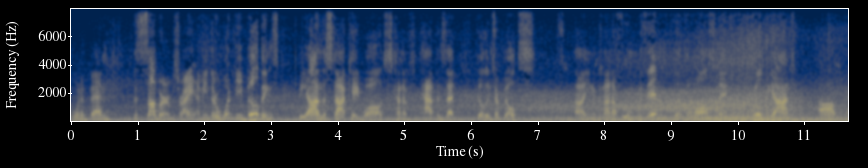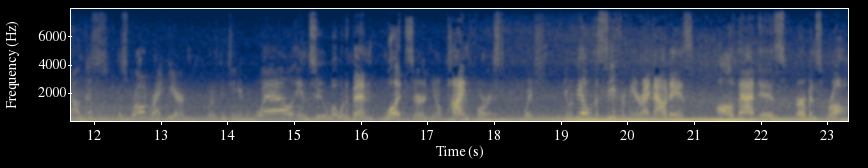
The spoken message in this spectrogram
would have been the suburbs, right? I mean, there would be buildings beyond the stockade wall. It just kind of happens that buildings are built, uh, you know, there's not enough room within the, the wall, so they build beyond. Um, now this, this road right here would have continued well into what would have been woods or, you know, pine forest, which you would be able to see from here, right? Nowadays, all of that is urban sprawl.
